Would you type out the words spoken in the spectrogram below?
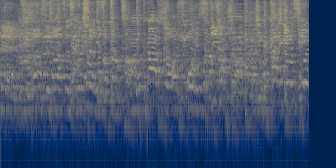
Повторяется, да? Ситуация совершенно. У каждого свой стиль, у каждого свой.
